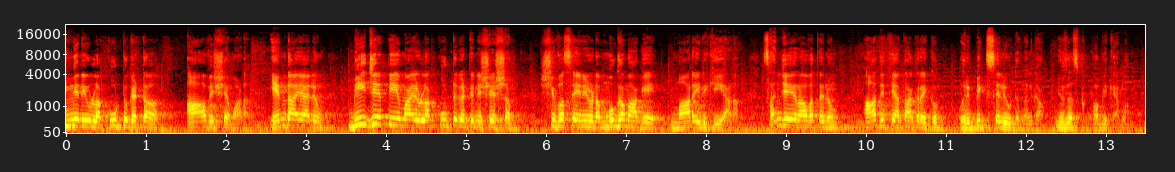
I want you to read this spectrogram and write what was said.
ഇങ്ങനെയുള്ള കൂട്ടുകെട്ട് ആവശ്യമാണ്. എന്തായാലും ബി ജെ പിയുമായുള്ള കൂട്ടുകെട്ടിന് ശേഷം ശിവസേനയുടെ മുഖമാകെ മാറിയിരിക്കുകയാണ്. സഞ്ജയ് റാവത്തിനും ആദിത്യ താക്കറേക്കും ഒരു ബിഗ് സല്യൂട്ട് നൽകാം. News desk public Kerala.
